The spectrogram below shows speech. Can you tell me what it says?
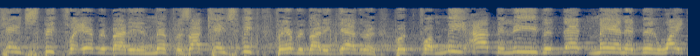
can't speak for everybody in Memphis. I can't speak for everybody gathering. But for me, I believe if that man had been white,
